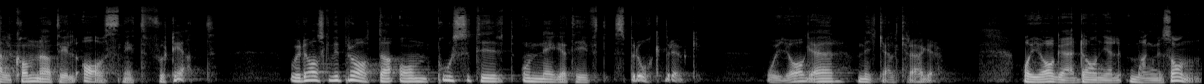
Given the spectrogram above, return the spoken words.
Välkomna till avsnitt 41. Och idag ska vi prata om positivt och negativt språkbruk. Och jag är Mikael Kröger. Och jag är Daniel Magnusson.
